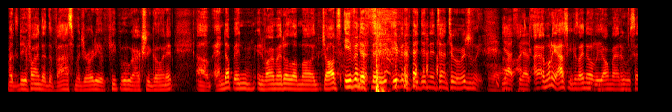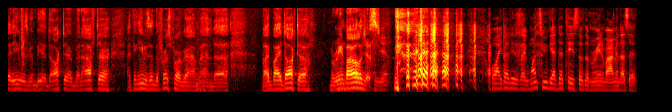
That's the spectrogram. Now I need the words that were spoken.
But do you find that the vast majority of people who actually go in it um, end up in environmental um, uh, jobs, even yes. if they even if they didn't intend to originally? Yeah. Yes, uh, yes. I, am only asking because I know of a young man who said he was going to be a doctor, but after I think he was in the first program, mm -hmm. and uh, bye bye doctor, marine mm -hmm. biologist. Yeah. well, I tell you, it's like once you get the taste of the marine environment, that's it.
